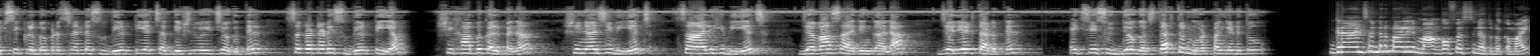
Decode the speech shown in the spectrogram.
F C club president Sudheer T H അധ്യക്ഷത വഹിച്ച യോഗത്തിൽ secretary Sudheer T M Shihab Kalpana Shinaji V H Salih V H Javas Aryankala Jaleel Thadathil excise ഉദ്യോഗസ്ഥർ തുടങ്ങിയവർ പങ്കെടുത്തു. ഗ്രാൻഡ് സെന്റർ മാളിൽ മാംഗോ ഫെസ്റ്റിന് തുടക്കമായി.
